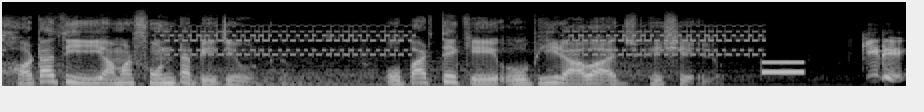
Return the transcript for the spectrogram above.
হঠাৎই আমার ফোনটা বেজে উঠল। ওপার থেকে অভির আওয়াজ ভেসে এলো। কি রে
